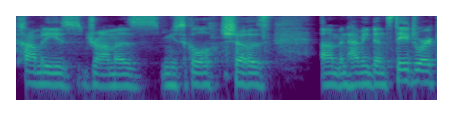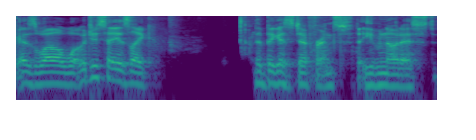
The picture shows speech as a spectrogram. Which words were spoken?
comedies dramas musical shows um, and having done stage work as well what would you say is like the biggest difference that you've noticed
